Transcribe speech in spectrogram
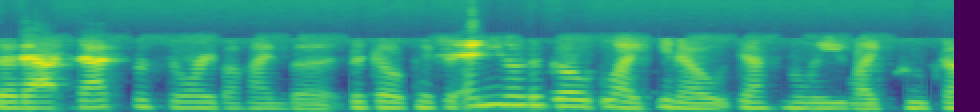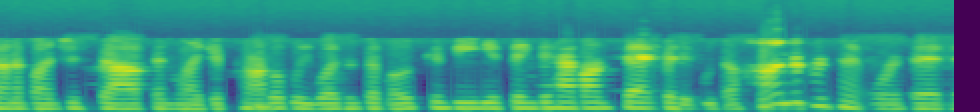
so that that's the story behind the the goat picture. And you know, the goat like you know definitely like pooped on a bunch of stuff, and like it probably wasn't the most convenient thing to have on set, but it was a hundred percent worth it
